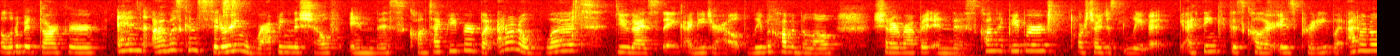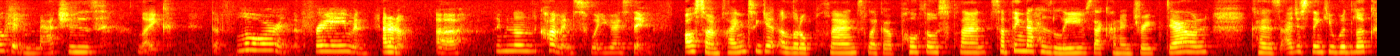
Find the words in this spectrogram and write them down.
a little bit darker. And I was considering wrapping the shelf in this contact paper, but I don't know, what do you guys think? I need your help. Leave a comment below. Should I wrap it in this contact paper or should I just leave it? I think this color is pretty, but I don't know if it matches like the floor and the frame and I don't know. Uh, let me know in the comments what you guys think. Also, I'm planning to get a little plant, like a pothos plant, something that has leaves that kind of drape down, because I just think it would look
